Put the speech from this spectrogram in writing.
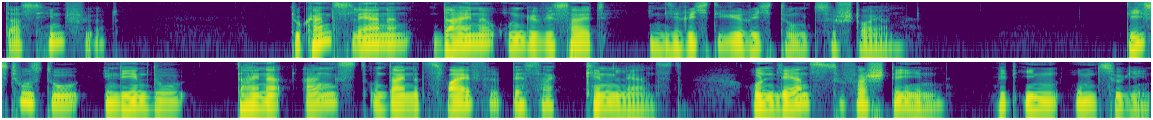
das hinführt. Du kannst lernen, deine Ungewissheit in die richtige Richtung zu steuern. Dies tust du, indem du deine Angst und deine Zweifel besser kennenlernst und lernst zu verstehen, mit ihnen umzugehen.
